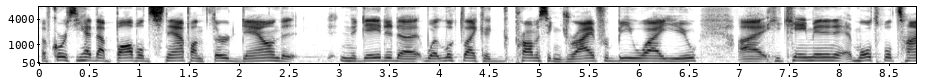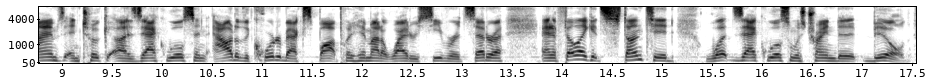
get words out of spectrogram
Of course, he had that bobbled snap on third down that negated a, what looked like a promising drive for BYU. Uh, he came in multiple times and took uh, Zach Wilson out of the quarterback spot, put him out at wide receiver, etc. And it felt like it stunted what Zach Wilson was trying to build.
